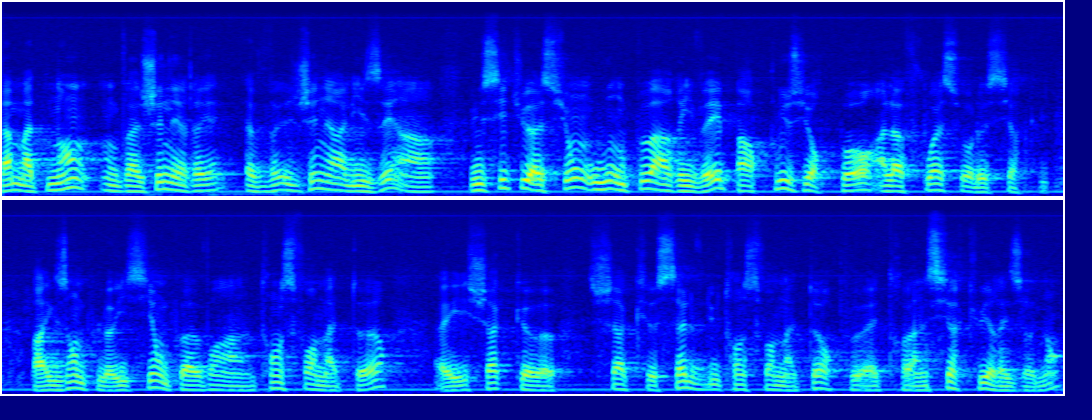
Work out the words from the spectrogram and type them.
Là, maintenant, on va généraliser une situation où on peut arriver par plusieurs ports à la fois sur le circuit. Par exemple, ici, on peut avoir un transformateur et chaque, chaque self du transformateur peut être un circuit résonant.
